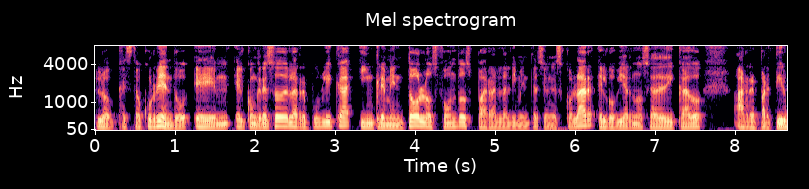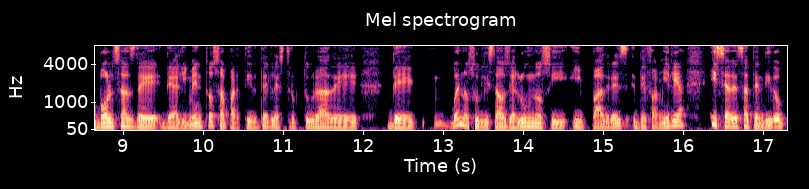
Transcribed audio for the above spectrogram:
lo que está ocurriendo. el Congreso de la República incrementó los fondos para la alimentación escolar. El gobierno se ha dedicado a repartir bolsas de, de alimentos a partir de la estructura de, de, bueno, sus listados de alumnos y, y, padres de familia y se ha desatendido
